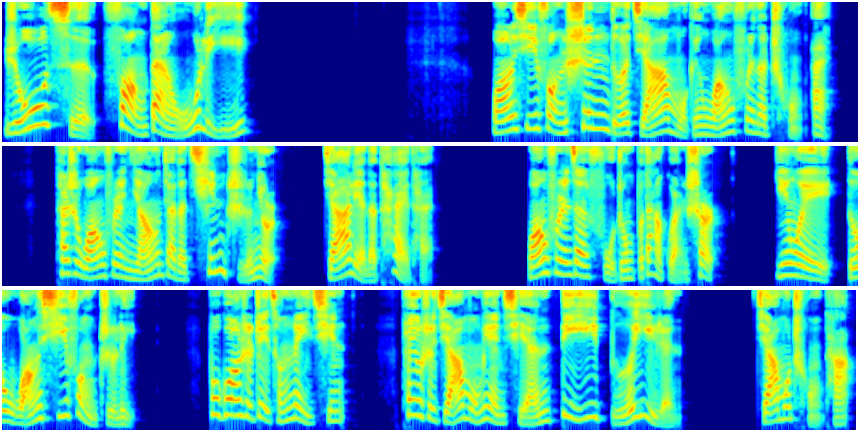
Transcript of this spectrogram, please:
如此放荡无礼。王熙凤深得贾母跟王夫人的宠爱，她是王夫人娘家的亲侄女儿，贾琏的太太。王夫人在府中不大管事儿，因为得王熙凤之力。不光是这层内亲，她又是贾母面前第一得意人。贾母宠他，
